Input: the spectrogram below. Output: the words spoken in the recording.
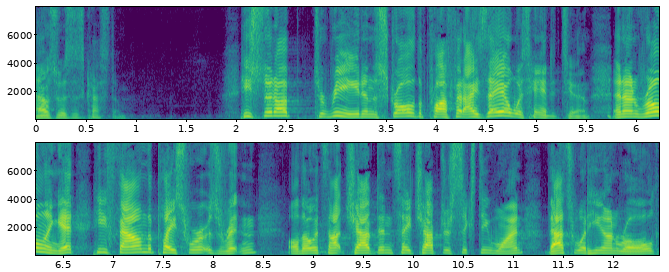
as was his custom he stood up to read, and the scroll of the prophet Isaiah was handed to him. And unrolling it, he found the place where it was written. Although it's not chap didn't say chapter 61, that's what he unrolled,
